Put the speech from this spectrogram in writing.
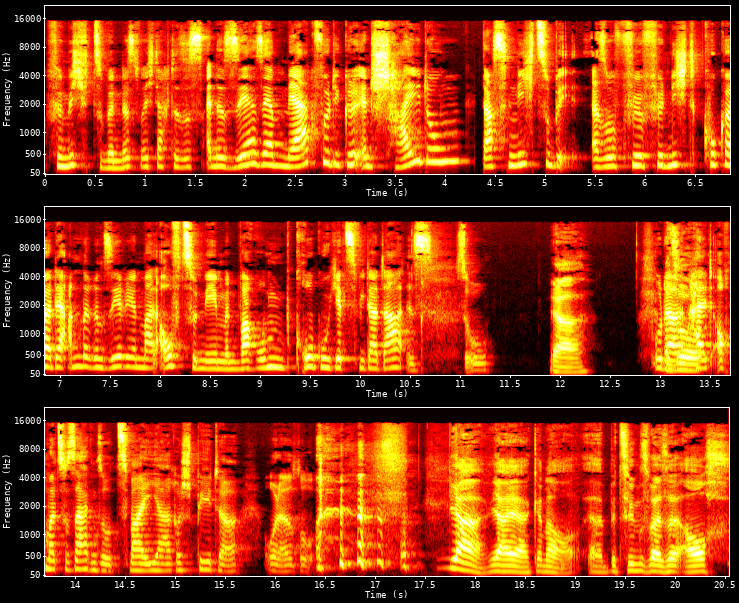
für mich zumindest, weil ich dachte, das ist eine sehr, sehr merkwürdige Entscheidung, das nicht zu, also für, für Nicht-Gucker der anderen Serien mal aufzunehmen, warum Grogu jetzt wieder da ist. So. Ja. Oder also, halt auch mal zu sagen, so zwei Jahre später oder so. ja, ja, ja, genau. Äh, beziehungsweise auch,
